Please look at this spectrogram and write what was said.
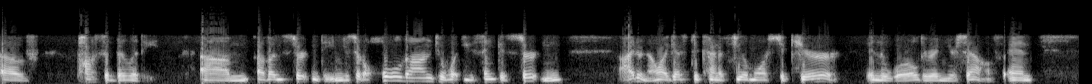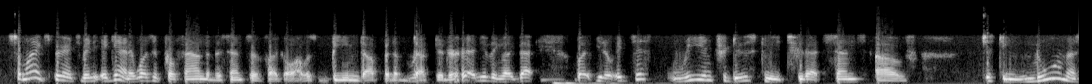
of possibility, um, of uncertainty. And you sort of hold on to what you think is certain, I don't know, I guess to kind of feel more secure in the world or in yourself. And so my experience, I mean, again, it wasn't profound in the sense of like, oh, I was beamed up and abducted or anything like that. But, you know, it just reintroduced me to that sense of, just enormous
